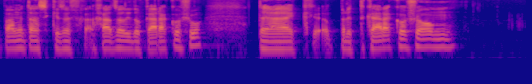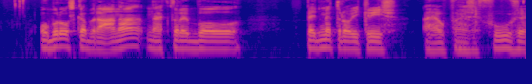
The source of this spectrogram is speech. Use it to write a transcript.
pamätám si, keď sme chádzali do Karakošu, tak pred Karakošom obrovská brána, na ktorej bol 5-metrový kríž. A ja úplne, že fú, že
